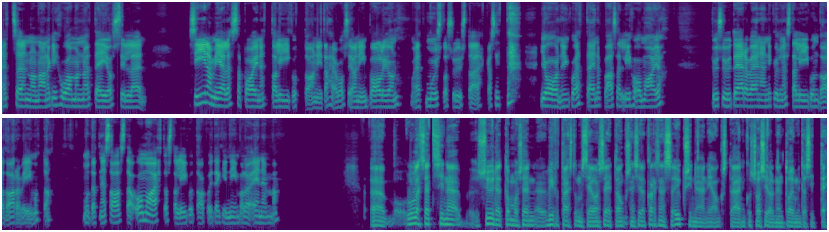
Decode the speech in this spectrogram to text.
Et sen on ainakin huomannut, että ei ole silleen siinä mielessä painetta liikuttaa niitä hevosia niin paljon, että muista syystä ehkä sitten joo, niin kuin, ettei ne pääse lihomaan ja pysyy terveenä, niin kyllä ne sitä liikuntaa tarvii, mutta, mutta että ne saa sitä omaehtoista liikuntaa kuitenkin niin paljon enemmän. Luuletko, että siinä syynä tuommoisen virtaistumiseen on se, että onko se siellä karsinassa yksinään ja onko tämä niin sosiaalinen toiminta sitten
